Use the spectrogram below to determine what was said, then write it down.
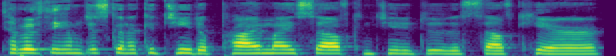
type of thing. I'm just going to continue to prime myself, continue to do the self-care,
